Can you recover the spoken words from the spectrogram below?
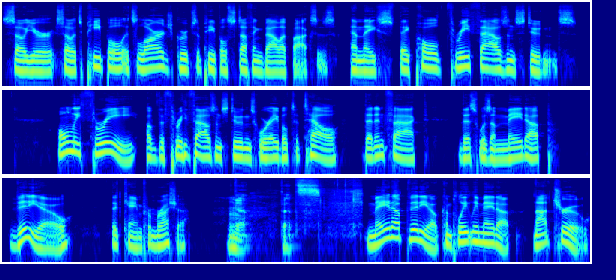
so you're so it's people, it's large groups of people stuffing ballot boxes, and they they polled three thousand students. Only three of the three thousand students were able to tell that in fact this was a made up video that came from Russia. Yeah, that's made up video, completely made up, not true.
